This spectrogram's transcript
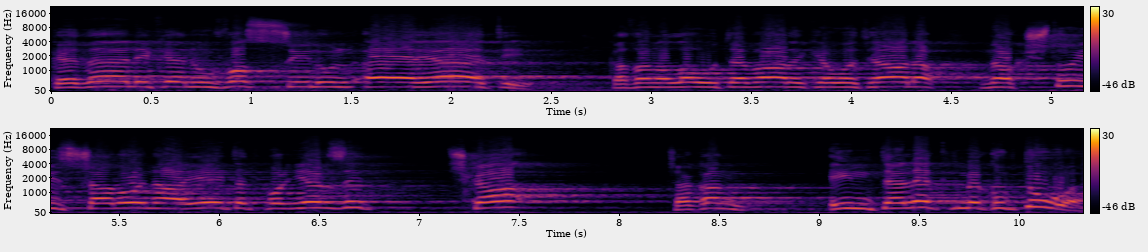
Kedhalike nufassilul ajati. Ka thënë Allahu tebareke ve teala, na kështu i sqarojmë ajetet për njerëzit, çka? Çka kanë intelekt me kuptue.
